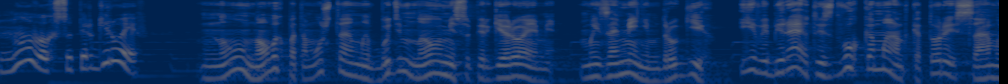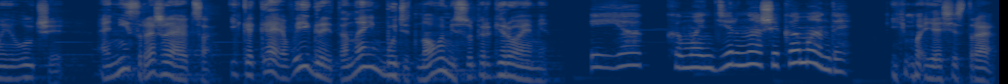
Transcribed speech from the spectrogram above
новых супергероев? Ну, новых, потому что мы будем новыми супергероями. Мы заменим других. И выбирают из двух команд, которые самые лучшие. Они сражаются. И какая выиграет, она и будет новыми супергероями. И я командир нашей команды. И моя сестра.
